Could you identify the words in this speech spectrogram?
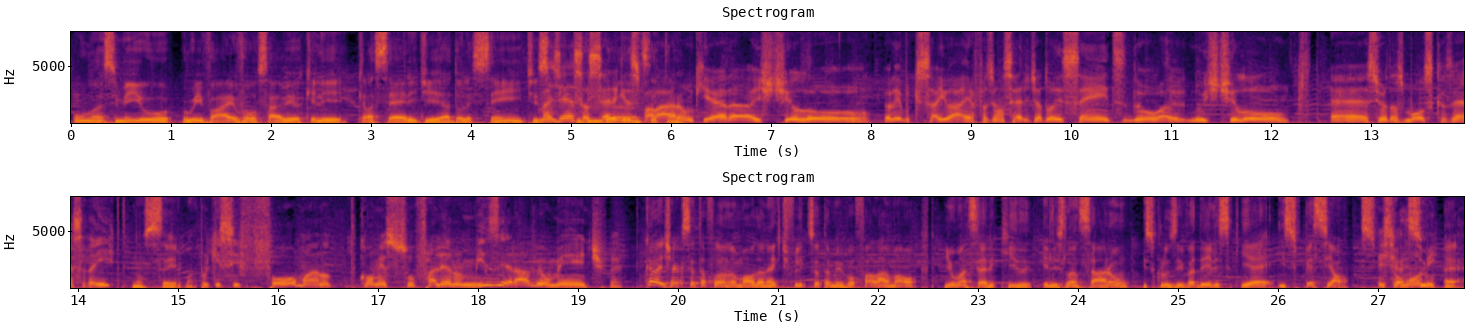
um lance meio revival, sabe? Aquele, aquela série de adolescentes. Mas é essa série que eles falaram que era estilo. Eu lembro que saiu, ah, ia fazer uma série de adolescentes do, ah, no estilo. É, Senhor das Moscas, é essa daí? Não sei, mano. Porque se for, mano, começou falhando miseravelmente, velho. Cara, já que você tá falando mal da Netflix, eu também vou falar mal de uma série que eles lançaram exclusiva deles, que é Especial. Esse é o Especial. nome? É.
